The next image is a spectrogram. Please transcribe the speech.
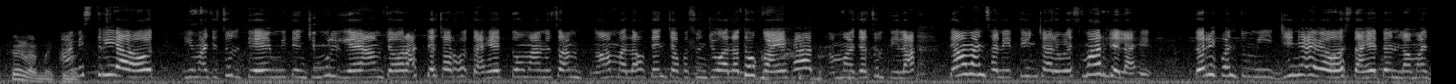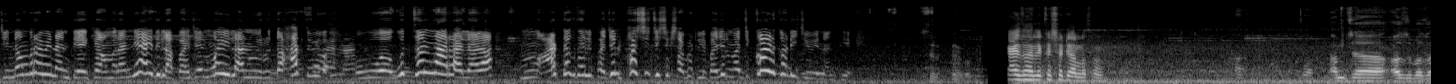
काहीच करणार नाही आम्ही स्त्री आहोत ही माझी चुलती आहे मी त्यांची मुलगी आहे आमच्यावर अत्याचार होत आहे तो माणूस आम- आम्हाला त्यांच्यापासून जीवाला धोका आहे ह्या माझ्या चुलतीला त्या माणसाने तीन चार वेळेस मारलेला आहे. तरी पण तुम्ही जी न्याय व्यवस्था आहे त्यांना माझी नम्र विनंती आहे की आम्हाला न्याय दिला पाहिजे. महिलांविरुद्ध हात वि- व- उचलणाऱ्याला म, अटक झाली पाहिजे फाशीची शिक्षा भेटली पाहिजे माझी कळकळीची विनंती आहे. काय झालं? कशासाठी आला सांग? आमच्या आजोबाचा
